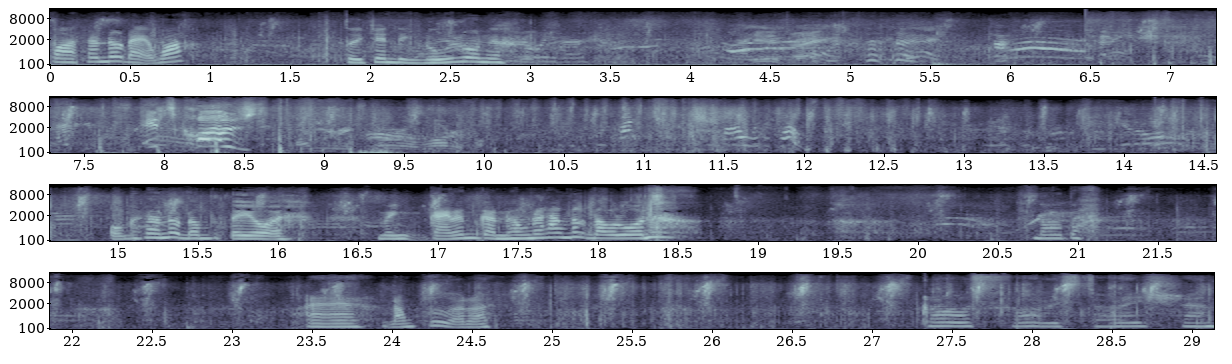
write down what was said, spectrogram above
Wow, thác nước đẹp quá. Từ trên đỉnh núi luôn kìa Ủa, cái thác nước đâm tiêu rồi. Mình cái đến cần không thấy thác nước đâu luôn. Đâu ta. À đóng cửa rồi. Close for restoration.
